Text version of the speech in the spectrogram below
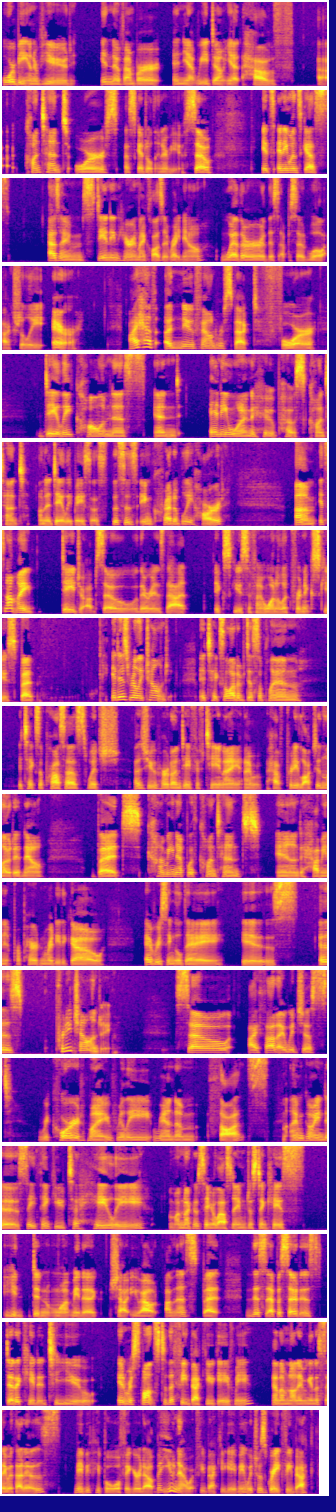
or be interviewed in November, and yet we don't yet have uh, content or a scheduled interview. So it's anyone's guess as I'm standing here in my closet right now, whether this episode will actually air. I have a newfound respect for daily columnists and anyone who posts content on a daily basis. This is incredibly hard. Um, it's not my day job, so there is that excuse if I want to look for an excuse, but it is really challenging. It takes a lot of discipline it takes a process, which, as you heard on day 15, I, I have pretty locked and loaded now. But coming up with content and having it prepared and ready to go every single day is is pretty challenging. So I thought I would just record my really random thoughts. I'm going to say thank you to Haley. I'm not going to say your last name just in case you didn't want me to shout you out on this, but this episode is dedicated to you in response to the feedback you gave me. And I'm not even going to say what that is. Maybe people will figure it out, but you know what feedback you gave me, which was great feedback.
